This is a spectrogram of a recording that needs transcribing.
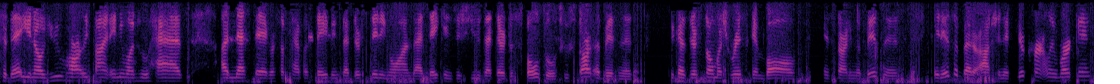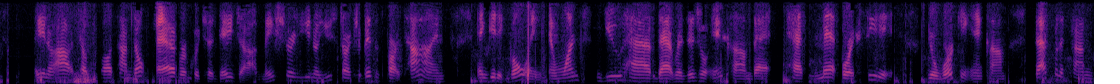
today, you know, you hardly find anyone who has a nest egg or some type of savings that they're sitting on that they can just use at their disposal to start a business because there's so much risk involved in starting a business. It is a better option if you're currently working. You know, I tell people all the time, don't ever quit your day job. Make sure you know you start your business part time and get it going. And once you have that residual income that has met or exceeded your working income, that's when it's time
